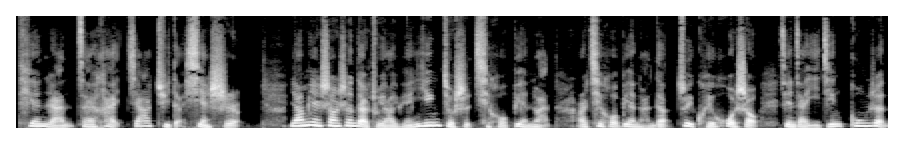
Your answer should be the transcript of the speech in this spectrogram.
天然灾害加剧的现实。洋面上升的主要原因就是气候变暖，而气候变暖的罪魁祸首现在已经公认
